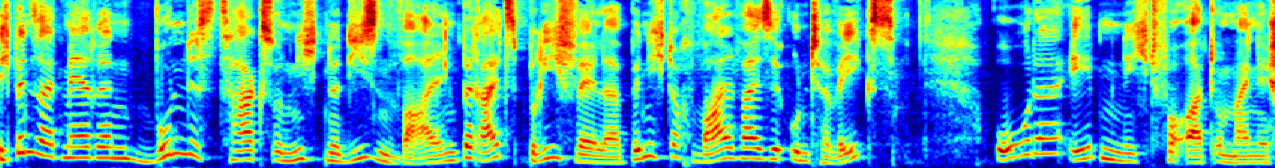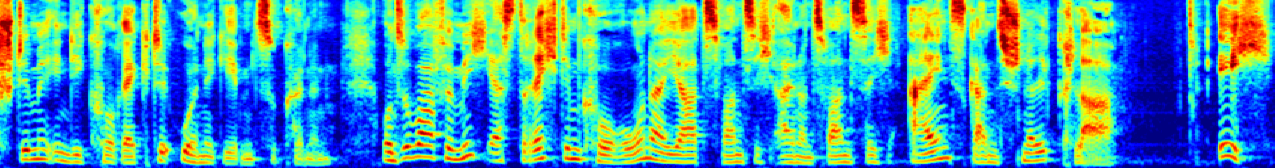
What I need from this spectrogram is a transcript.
Ich bin seit mehreren Bundestags- und nicht nur diesen Wahlen bereits Briefwähler. Bin ich doch wahlweise unterwegs oder eben nicht vor Ort, um meine Stimme in die korrekte Urne geben zu können. Und so war für mich erst recht im Corona-Jahr 2021 eins ganz schnell klar. Ich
